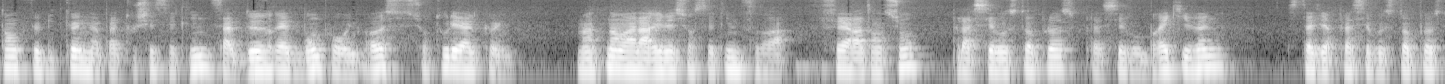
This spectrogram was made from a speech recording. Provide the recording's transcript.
tant que le Bitcoin n'a pas touché cette ligne, ça devrait être bon pour une hausse sur tous les altcoins. Maintenant, à l'arrivée sur cette ligne, il faudra faire attention. Placez vos stop loss, placez vos break-even, c'est-à-dire placez vos stop loss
